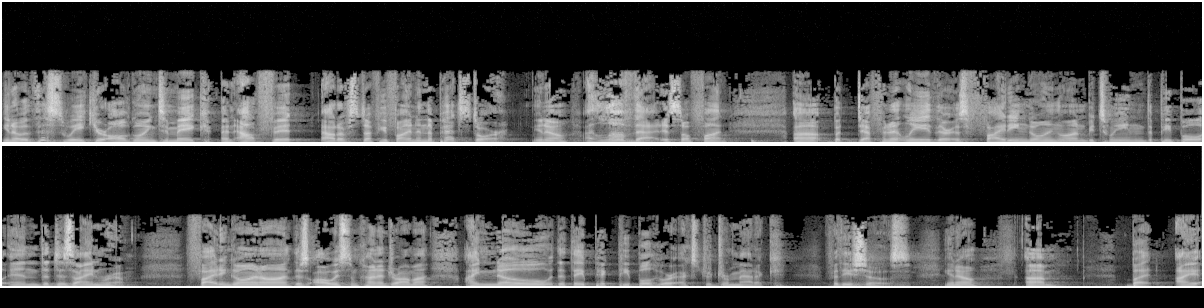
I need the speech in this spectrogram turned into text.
you know, this week you're all going to make an outfit out of stuff you find in the pet store. You know, I love that. It's so fun. Uh, but definitely there is fighting going on between the people in the design room fighting going on. There's always some kind of drama. I know that they pick people who are extra dramatic for these shows, you know. Um, but I,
